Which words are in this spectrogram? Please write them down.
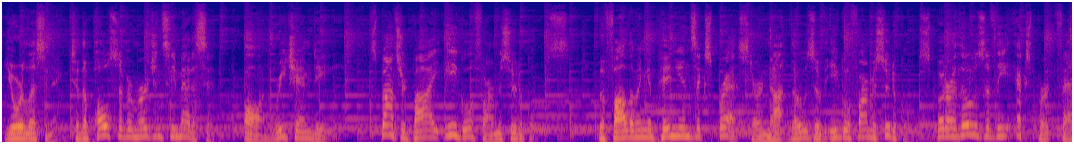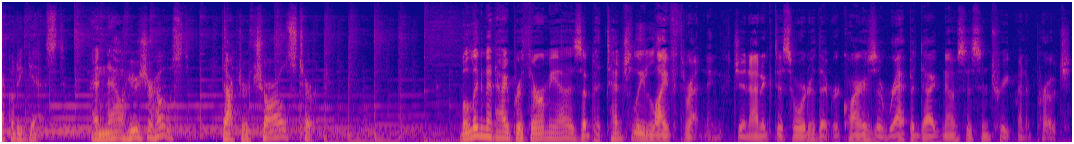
You're listening to the Pulse of Emergency Medicine on ReachMD, sponsored by Eagle Pharmaceuticals. The following opinions expressed are not those of Eagle Pharmaceuticals, but are those of the expert faculty guest. And now here's your host, Dr. Charles Turck. Malignant hyperthermia is a potentially life threatening genetic disorder that requires a rapid diagnosis and treatment approach.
